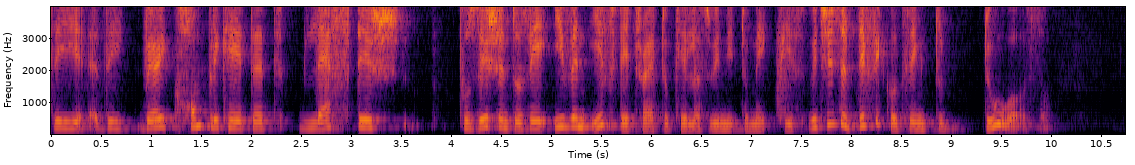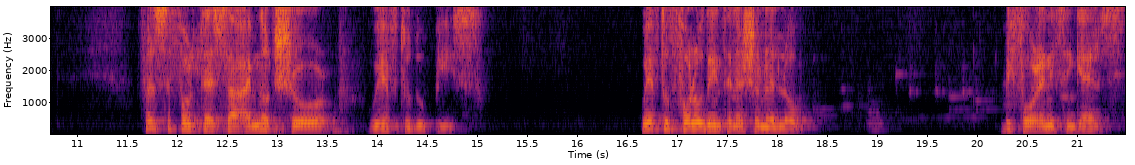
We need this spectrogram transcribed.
the the very complicated leftish position to say, even if they try to kill us, we need to make peace, which is a difficult thing to do also. First of all, Tessa, I'm not sure we have to do peace. We have to follow the international law before anything else.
